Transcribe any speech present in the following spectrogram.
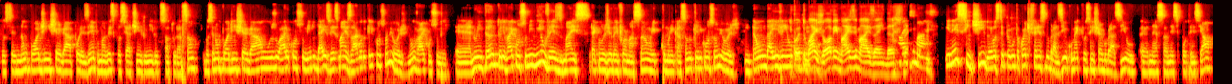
você não pode enxergar, por exemplo, uma vez que você atinge o nível de saturação, você não pode enxergar um usuário consumindo 10 vezes mais água do que ele consome hoje. Não vai consumir. É, no entanto, ele vai consumir mil vezes mais tecnologia da informação e comunicação do que ele consome hoje. Então, daí vem o. E quanto mais jovem, mais e mais ainda. Mais e mais. E nesse sentido, aí você pergunta qual é a diferença do Brasil, como é que você enxerga o Brasil é, nessa, nesse potencial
